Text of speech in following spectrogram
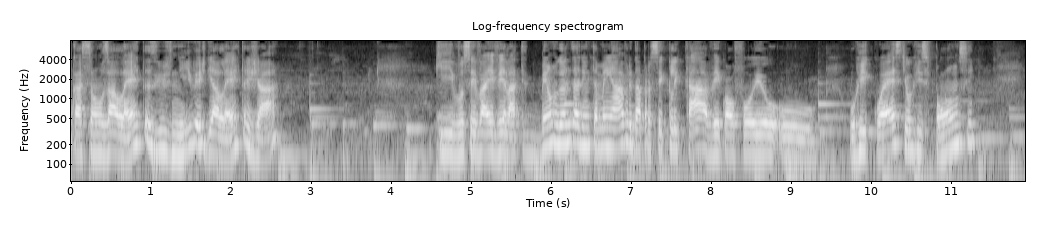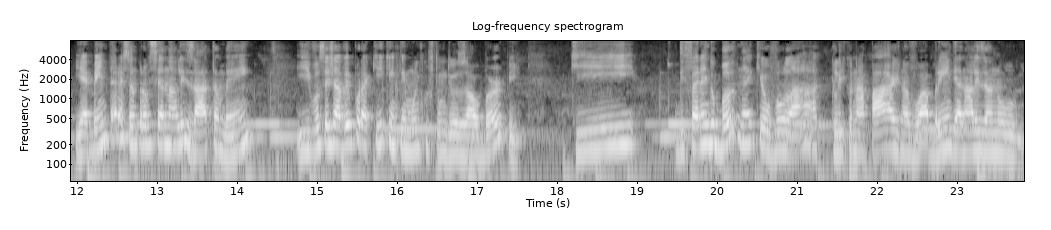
caso são os alertas e os níveis de alerta já. Que você vai ver lá bem organizadinho também, abre, dá para você clicar, ver qual foi o, o, o request o response. E é bem interessante para você analisar também. E você já vê por aqui, quem tem muito costume de usar o Burp, que diferente do Buzz, né, que eu vou lá, clico na página, vou abrindo e analisando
